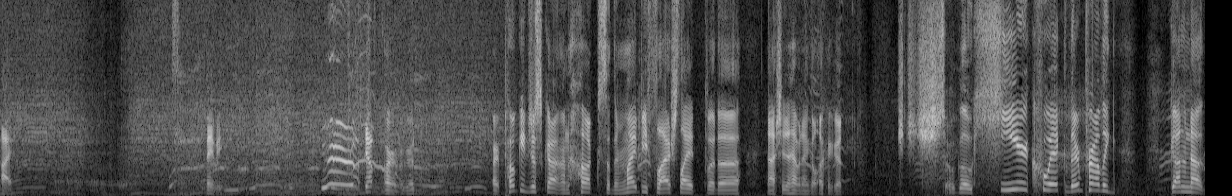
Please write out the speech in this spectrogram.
Hi. Maybe. Yep, alright, we're good. Alright, Pokey just got unhooked, so there might be flashlight, but uh nah she didn't have an angle. Okay, good. So we'll go here quick. They're probably gunning out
